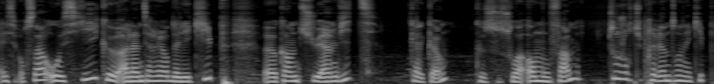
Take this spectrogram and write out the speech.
Et c'est pour ça aussi qu'à l'intérieur de l'équipe, euh, quand tu invites quelqu'un, que ce soit homme ou femme, toujours tu préviens ton équipe,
